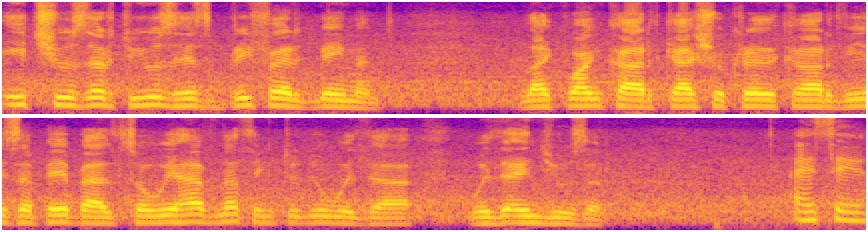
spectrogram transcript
each user to use his preferred payment like one card, cash or credit card, Visa, PayPal. So we have nothing to do with the, with the end user. I see.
